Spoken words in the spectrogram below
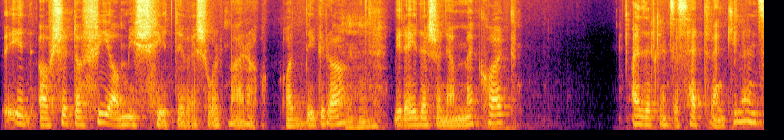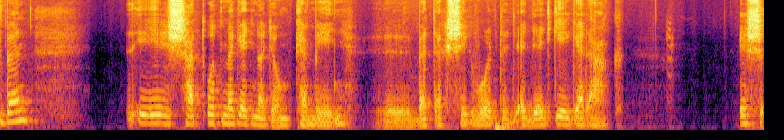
Én- a, sőt a fiam is 7 éves volt már addigra, uh-huh. mire édesanyám meghalt, 1979-ben, és hát ott meg egy nagyon kemény betegség volt, egy, egy, egy gégerák. És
